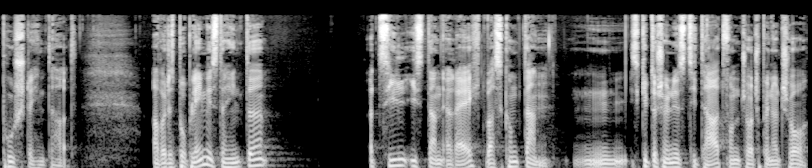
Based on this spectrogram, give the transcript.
Push dahinter hat. Aber das Problem ist dahinter, ein Ziel ist dann erreicht, was kommt dann? Es gibt ein schönes Zitat von George Bernard Shaw.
